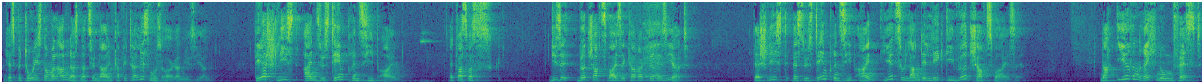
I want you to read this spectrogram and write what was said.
Und jetzt betone ich es nochmal anders, nationalen Kapitalismus organisieren. Der schließt ein Systemprinzip ein. Etwas, was diese Wirtschaftsweise charakterisiert. Der schließt das Systemprinzip ein, hierzulande legt die Wirtschaftsweise nach ihren Rechnungen fest,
